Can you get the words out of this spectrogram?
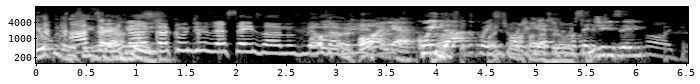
eu com A 16 anos. Fernanda com 16 anos, meus Porra. amigos. Olha, cuidado Nossa, com esse podcast que você aqui? diz, hein? Pode.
